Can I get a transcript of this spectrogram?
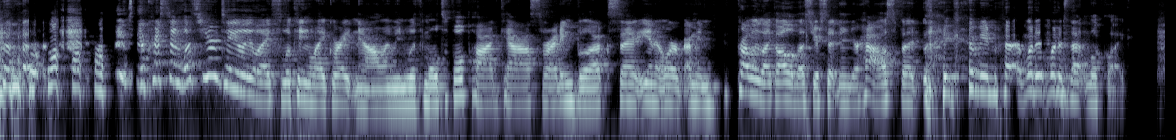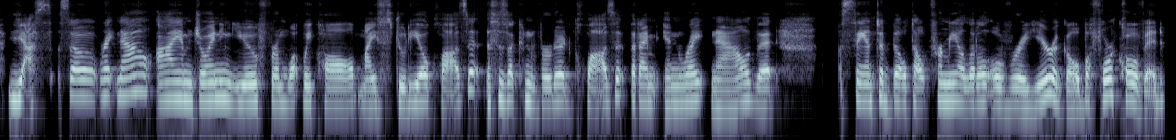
Kristen, what's your daily life looking like right now? I mean, with multiple podcasts, writing books, uh, you know, or I mean, probably like all of us, you're sitting in your house, but like, I mean, what what does that look like? Yes. So right now I am joining you from what we call my studio closet. This is a converted closet that I'm in right now that Santa built out for me a little over a year ago before COVID.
